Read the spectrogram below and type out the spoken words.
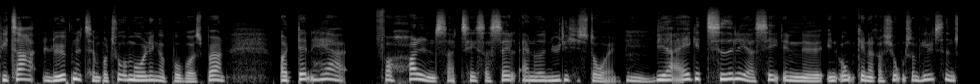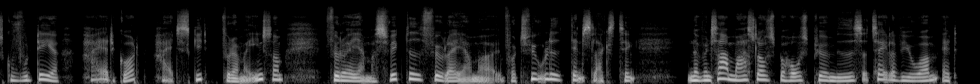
Vi tager løbende temperaturmålinger på vores børn, og den her forholden sig til sig selv er noget nyt i historien. Mm. Vi har ikke tidligere set en, øh, en ung generation, som hele tiden skulle vurdere, har jeg det godt, har jeg det skidt, føler jeg mig ensom, føler jeg mig svigtet, føler jeg mig fortvivlet, den slags ting. Når vi tager Maslows behovspyramide, så taler vi jo om, at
